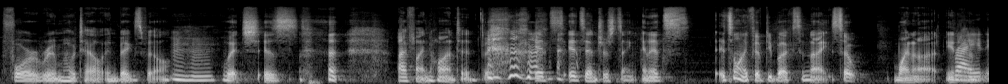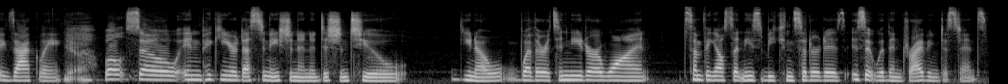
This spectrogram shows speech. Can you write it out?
four room hotel in Biggsville, which is I find haunted, but it's it's interesting and it's it's only fifty bucks a night, so why not? You know? Right, exactly. Yeah. Well, so in picking your destination, in addition to, you know, whether it's a need or a want, something else that needs to be considered is is it within driving distance?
